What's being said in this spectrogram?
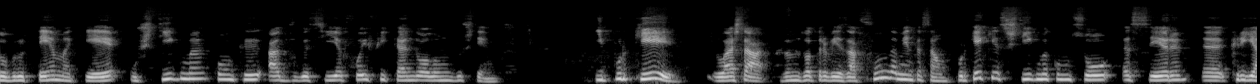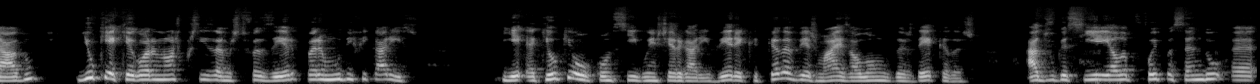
sobre o tema que é o estigma com que a advocacia foi ficando ao longo dos tempos. E porquê, lá está, vamos outra vez à fundamentação, porquê que esse estigma começou a ser uh, criado e o que é que agora nós precisamos de fazer para modificar isso. E é aquilo que eu consigo enxergar e ver é que cada vez mais ao longo das décadas a advocacia ela foi passando a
